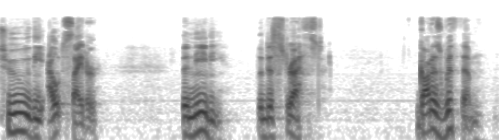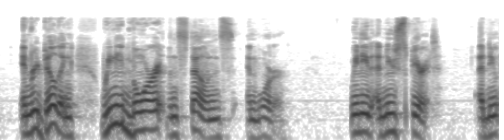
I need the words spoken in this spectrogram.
to the outsider, the needy, the distressed. God is with them. In rebuilding, we need more than stones and mortar. We need a new spirit, a new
